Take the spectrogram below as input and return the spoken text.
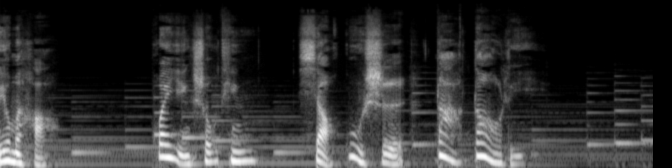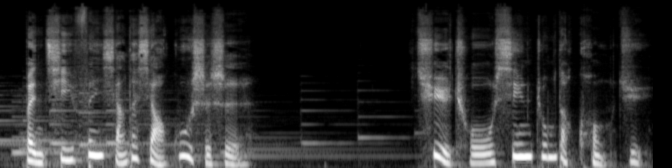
友们好，欢迎收听《小故事大道理》。本期分享的小故事是：去除心中的恐惧。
